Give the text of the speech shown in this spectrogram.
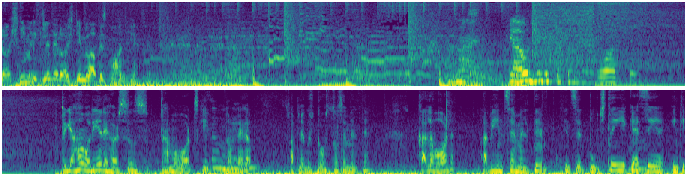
रोशनी में निकले थे रोशनी में वापस पहुँच गए। है तो यहाँ हो रही है रिहर्सल्स हम अवार्ड्स की तो हमने कहा अपने कुछ दोस्तों से मिलते हैं। कल अवार्ड है। अभी इनसे मिलते हैं इनसे पूछते हैं ये कैसे हैं इनकी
